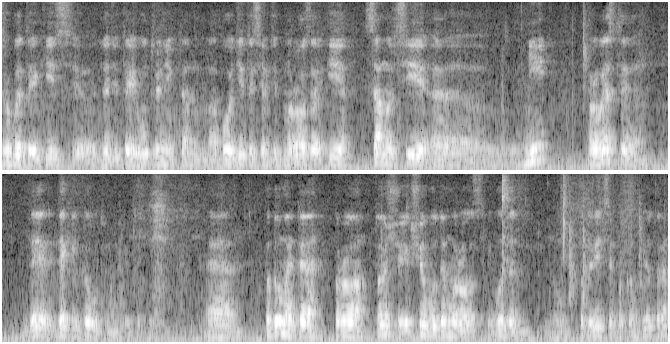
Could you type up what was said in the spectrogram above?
зробити якийсь е, для дітей утреннік там, або одітися в Дід Мороза і саме в ці е, дні провести де, декілька утренників таких. Е, подумайте про те, що якщо буде мороз і буде, ну, подивіться по комп'ютерам,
